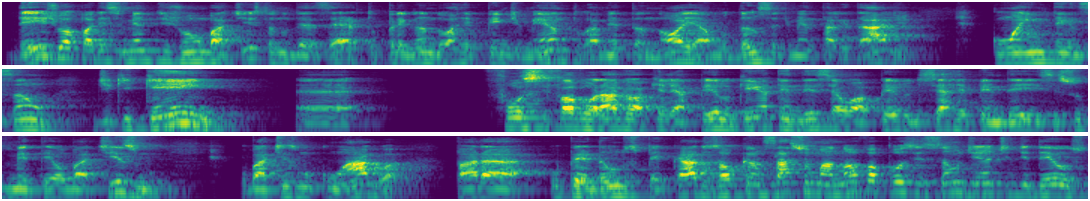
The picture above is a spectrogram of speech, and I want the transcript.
Desde o aparecimento de João Batista no deserto, pregando o arrependimento, a metanoia, a mudança de mentalidade, com a intenção de que quem é, fosse favorável àquele apelo, quem atendesse ao apelo de se arrepender e se submeter ao batismo, o batismo com água, para o perdão dos pecados, alcançasse uma nova posição diante de Deus,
